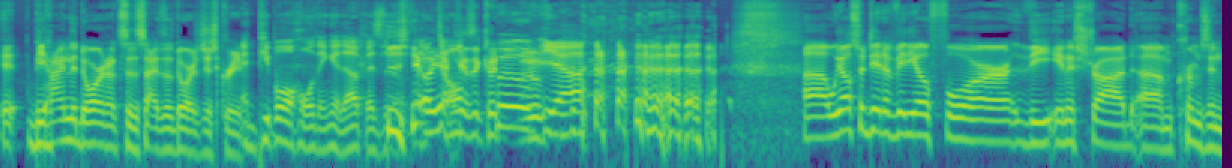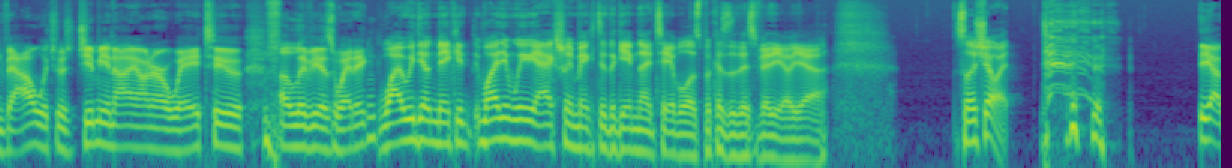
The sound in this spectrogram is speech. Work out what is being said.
it, behind the door and to the sides of the door is just green. And people holding it up as they're like, Oh, yeah, "Don't 'cause it couldn't move." move. Yeah. Uh, we also did a video for the Innistrad um, Crimson Vow, which was Jimmy and I on our way to Olivia's wedding. why we didn't make it why didn't we actually make it to the game night table is because of this video yeah so let's show it Yeah,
